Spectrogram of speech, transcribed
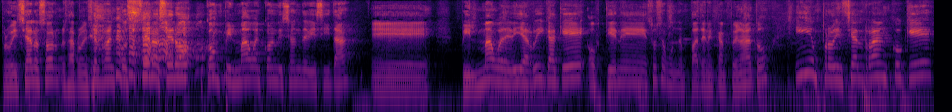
Provincial Osor, o sea, Provincial Ranco 0 a 0 con Pilmahue en condición de visita. Eh, Pilmahue de Villarrica que obtiene su segundo empate en el campeonato. Y un Provincial Ranco que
